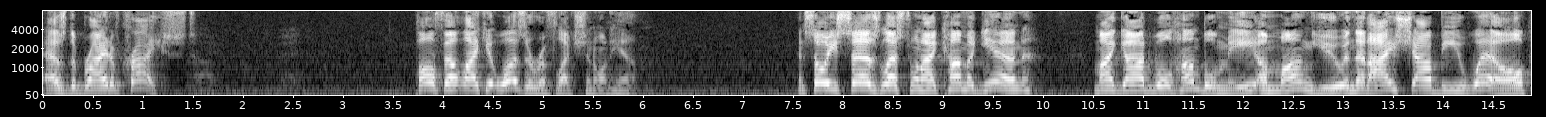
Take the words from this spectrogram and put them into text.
as the bride of Christ. Paul felt like it was a reflection on him. And so he says, Lest when I come again, my God will humble me among you, and that I shall bewail,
